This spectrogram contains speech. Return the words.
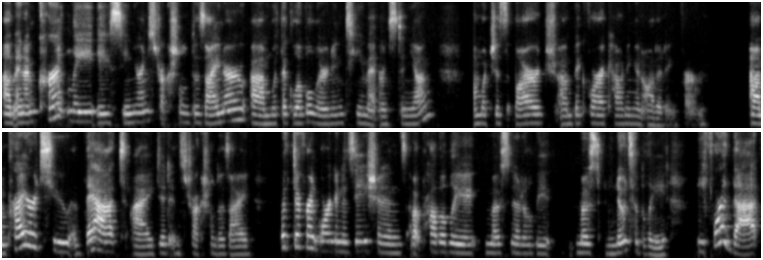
um, and I'm currently a senior instructional designer um, with the global learning team at Ernst & Young, um, which is a large um, Big Four accounting and auditing firm. Um, prior to that, I did instructional design with different organizations, but probably most notably, most notably, before that,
